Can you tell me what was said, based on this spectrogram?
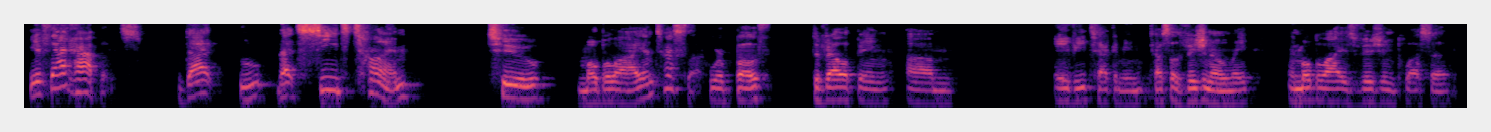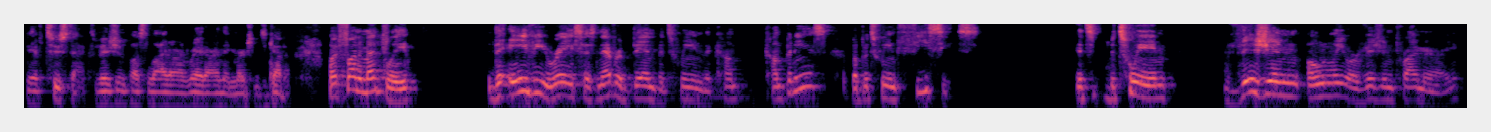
If that happens, that that seeds time to Mobileye and Tesla, who are both developing um, AV tech. I mean, Tesla's vision only, and Mobileye is vision plus a. They have two stacks: vision plus lidar and radar, and they merge them together. But fundamentally, the AV race has never been between the com- companies, but between theses. It's between vision only or vision primary,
